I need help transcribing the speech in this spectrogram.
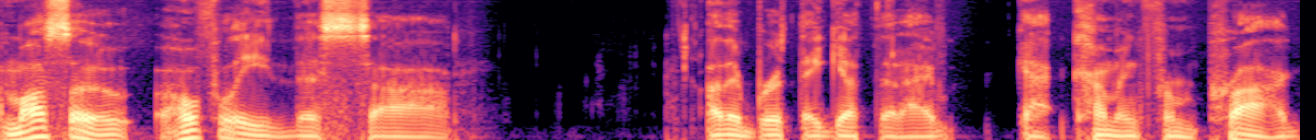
I'm also hopefully this uh, other birthday gift that I've got coming from Prague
